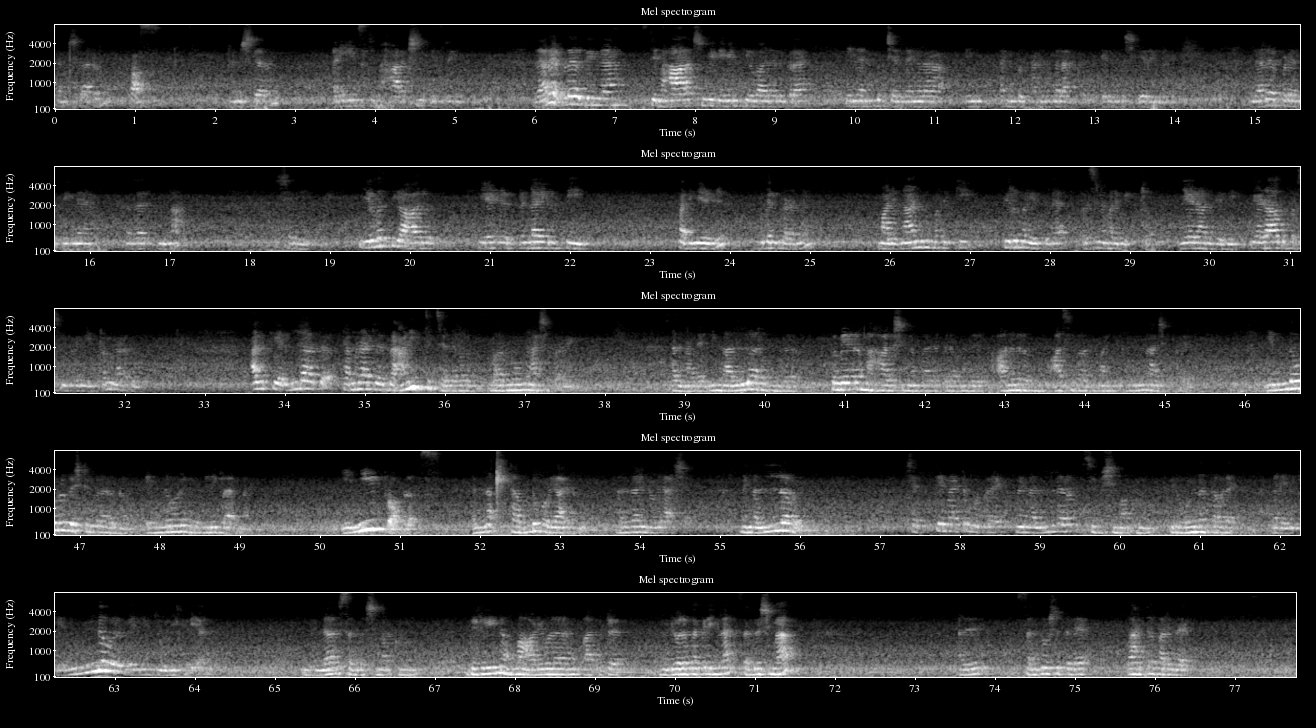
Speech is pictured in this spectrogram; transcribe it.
நமஸ்காரம் பாஸ் நமஸ்காரம் அடியேன் ஸ்ரீ மகாலட்சுமி பேசுகிறேன் எல்லாரும் எப்படி இருக்கீங்க ஸ்ரீ மகாலட்சுமி டிவின் கீழ்வாழ இருக்கிற என் அன்பு செல்லங்களா என் அன்பு தங்கங்களா என் விஷயங்கள் எல்லாரும் எப்படி இருக்கீங்க நல்லா இருக்கீங்களா சரி இருபத்தி ஆறு ஏழு ரெண்டாயிரத்தி பதினேழு புதன்கிழமை மாலை நான்கு மணிக்கு திருமயத்தில் பிரச்சனை மரங்கேற்றம் ஏழாம் தேதி ஏழாவது பிரச்சனை மரங்கேற்றம் நடக்குது. அதுக்கு எல்லா தமிழ்நாட்டில் இருக்கிற அனைத்து செல்லங்களும் வரணும்னு ஆசைப்படுறேன். அதனால நீங்கள் எல்லாரும் இந்த குபேர மகாலட்சுமி நம்ம இடத்துல வந்து அனுகிரகமும் ஆசீர்வாதம் வாங்கிக்கணும்னு ஆசைப்படுறேன். எந்த ஒரு கஷ்டங்களாக இருந்தாலும் எந்த ஒரு வேதனைகளாக இருந்தாலும் எனி ப்ராப்ளம்ஸ் எல்லாம் தவிடு இருக்கணும். அதுதான் என்னுடைய ஆசை. ನಿಮ್ಮೆಲ್ಲರೂ சத்தியமாயிட்டு மக்களே நாங்கள் எல்லாரும் சுபிஷமாக்கணும் இது ஒன்று தவிர வேறு எனக்கு எந்த ஒரு வெளிய ஜோலி கிடையாது எல்லாரும் சந்தோஷமாக இருக்கணும் திடீர்னு அம்மா ஆடியோவில் பார்த்துட்டு வீடியோவில் பார்க்குறீங்களா சந்தோஷமா அது சந்தோஷத்தில் வார்த்தை வருங்க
